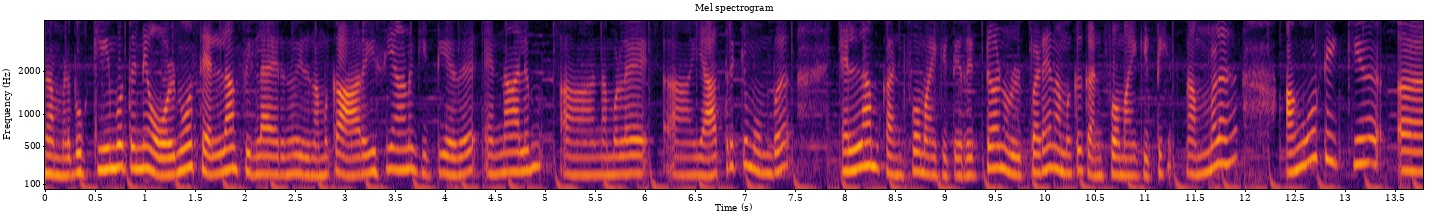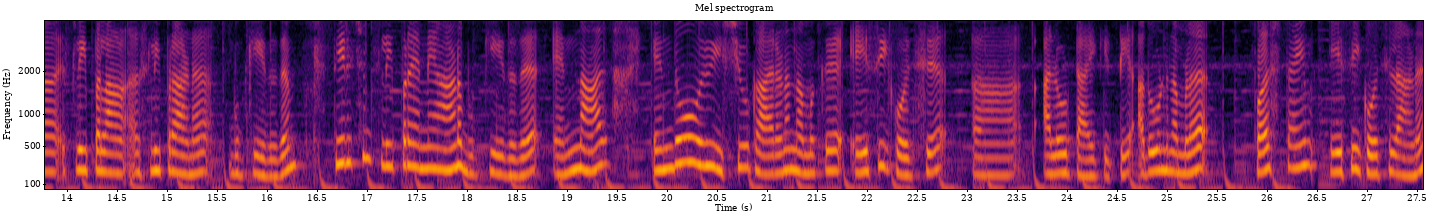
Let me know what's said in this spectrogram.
നമ്മൾ ബുക്ക് ചെയ്യുമ്പോൾ തന്നെ ഓൾമോസ്റ്റ് എല്ലാം ഫില്ലായിരുന്നു ഇത് നമുക്ക് ആർ എ സി ആണ് കിട്ടിയത്. എന്നാലും നമ്മളെ യാത്രയ്ക്ക് മുമ്പ് എല്ലാം കൺഫേം ആയി കിട്ടി. റിട്ടേൺ ഉൾപ്പെടെ നമുക്ക് കൺഫേം ആയി കിട്ടി. നമ്മൾ അങ്ങോട്ടേക്ക് സ്ലീപ്പറാണ് സ്ലീപ്പറാണ് ബുക്ക് ചെയ്തത്. തിരിച്ചും സ്ലീപ്പർ തന്നെയാണ് ബുക്ക് ചെയ്തത്. എന്നാൽ എന്തോ ഒരു ഇഷ്യൂ കാരണം നമുക്ക് എ സി കോച്ച് അലോട്ടായി കിട്ടി. അതുകൊണ്ട് നമ്മൾ ഫസ്റ്റ് ടൈം എ സി കോച്ചിലാണ്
